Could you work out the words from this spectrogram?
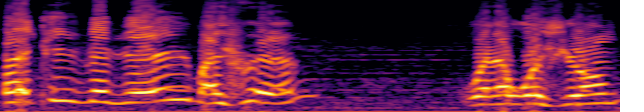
back in the day, my friend, when I was young,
